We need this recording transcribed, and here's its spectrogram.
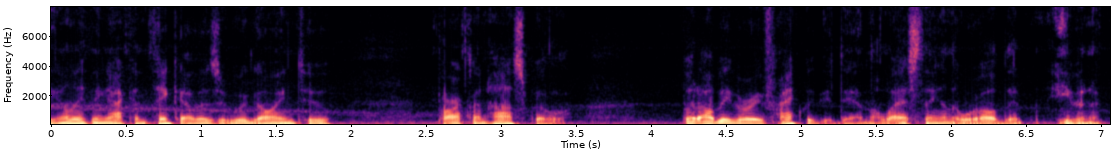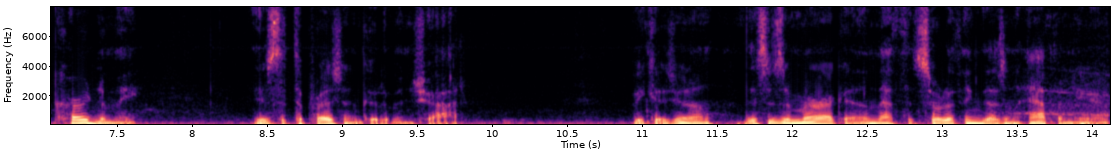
the only thing I can think of is that we're going to Parkland Hospital. But I'll be very frank with you, Dan, the last thing in the world that even occurred to me is that the president could have been shot. Because, you know, this is America, and that sort of thing doesn't happen here.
